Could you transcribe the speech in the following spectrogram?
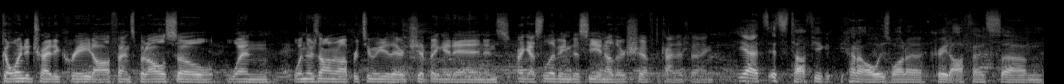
going to try to create offense, but also when when there's not an opportunity there, chipping it in, and I guess living to see another shift kind of thing. Yeah, it's, it's tough. You, you kind of always want to create offense um,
